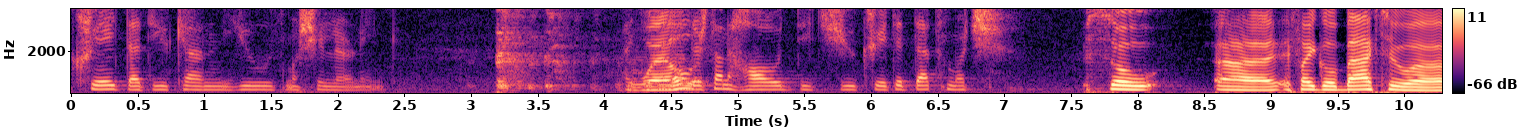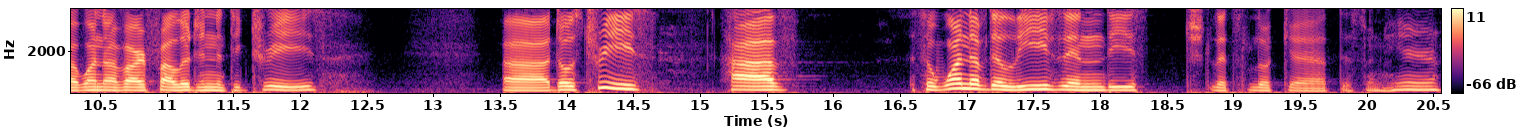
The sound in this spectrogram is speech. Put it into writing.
create that you can use machine learning? I Well- didn't understand how did you create it that much. So, uh, if I go back to uh, one of our phylogenetic trees, uh, those trees have. So, one of the leaves in these. Let's look at this one here.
